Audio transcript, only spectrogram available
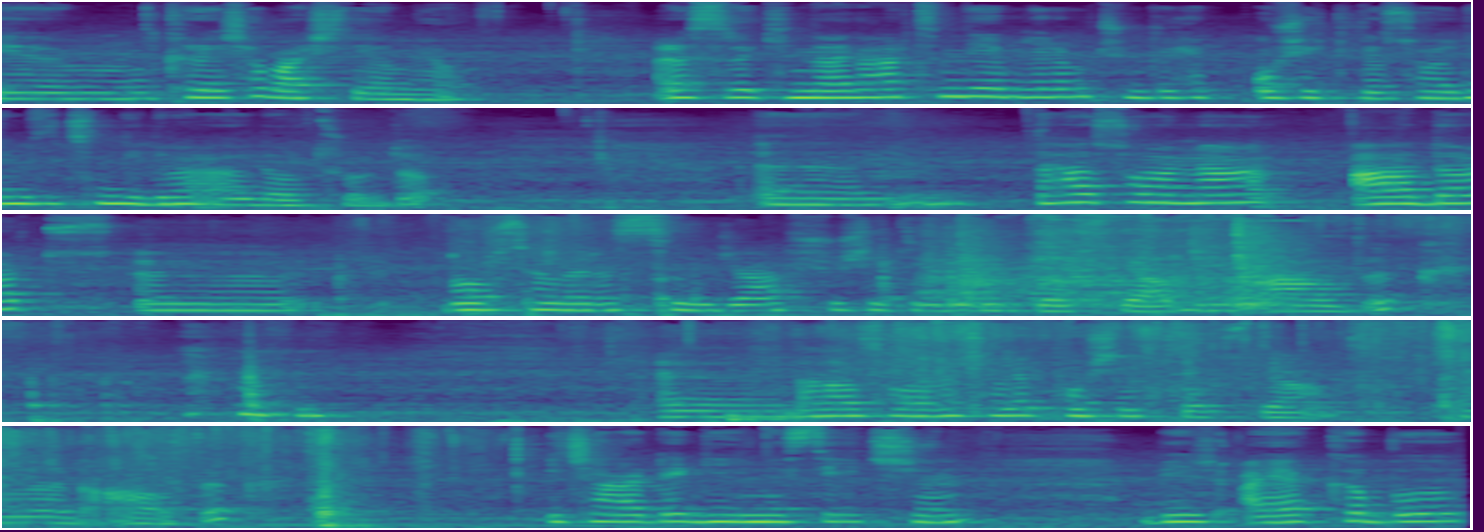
e, kreşe başlayamıyor. Ara sıra kindergarten diyebilirim. Çünkü hep o şekilde söylediğimiz için dilime öyle oturdu. E, daha sonra A4 e, dosyalara sığacağı şu şekilde bir dosya. Bunu aldık. Ee, daha sonra şöyle poşet dosya. Bunları da aldık. İçeride giymesi için bir ayakkabı.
